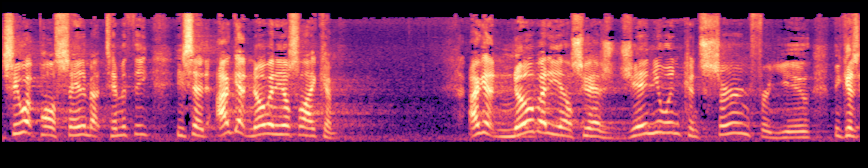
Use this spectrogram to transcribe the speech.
You see what Paul's saying about Timothy? He said, I've got nobody else like him. I've got nobody else who has genuine concern for you because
